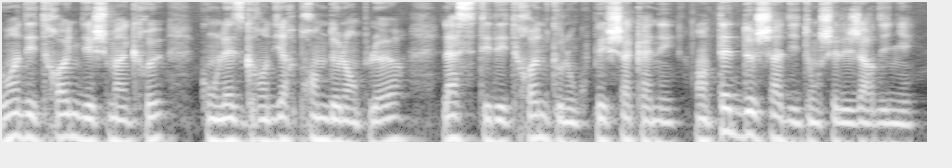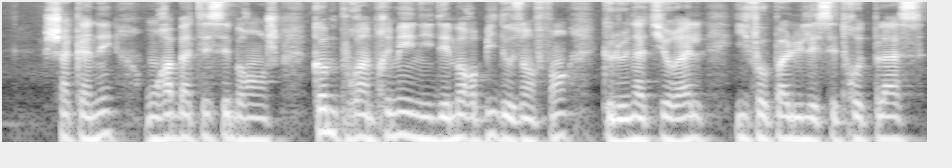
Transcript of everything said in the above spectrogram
loin des trognes des chemins creux qu'on laisse grandir prendre de l'ampleur. Là, c'était des trognes que l'on coupait chaque année, en tête de chat, dit-on chez les jardiniers. Chaque année, on rabattait ses branches, comme pour imprimer une idée morbide aux enfants que le naturel, il faut pas lui laisser trop de place.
